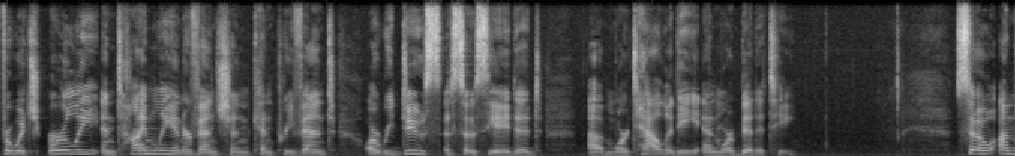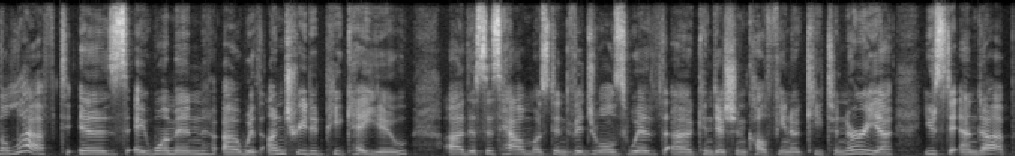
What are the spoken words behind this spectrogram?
for which early and timely intervention can prevent or reduce associated uh, mortality and morbidity. So on the left is a woman uh, with untreated PKU. Uh, this is how most individuals with a condition called phenylketonuria used to end up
